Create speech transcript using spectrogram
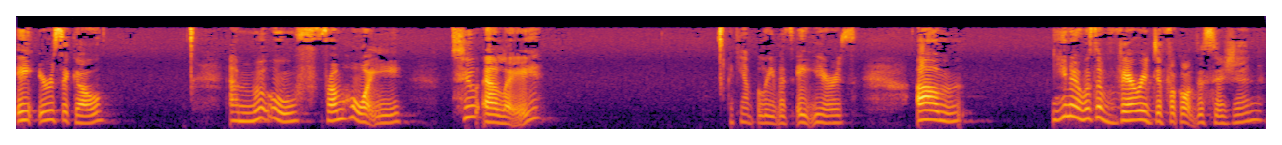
eight years ago and move from Hawaii to LA I can't believe it's eight years. Um, you know, it was a very difficult decision,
